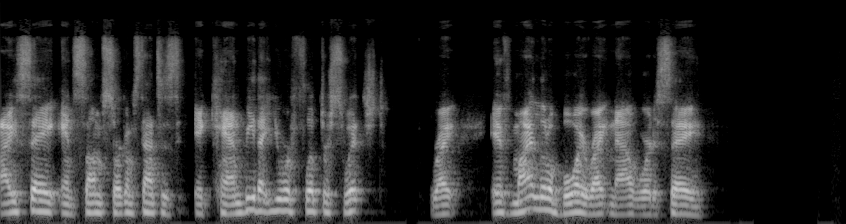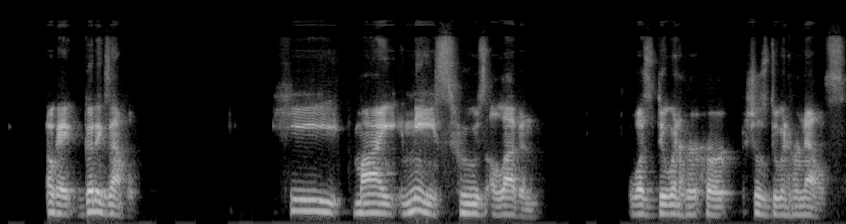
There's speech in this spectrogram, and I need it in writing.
I say in some circumstances, it can be that you were flipped or switched, right? If my little boy right now were to say, okay, good example. He, my niece, who's 11, was doing her, her, she was doing her nails.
